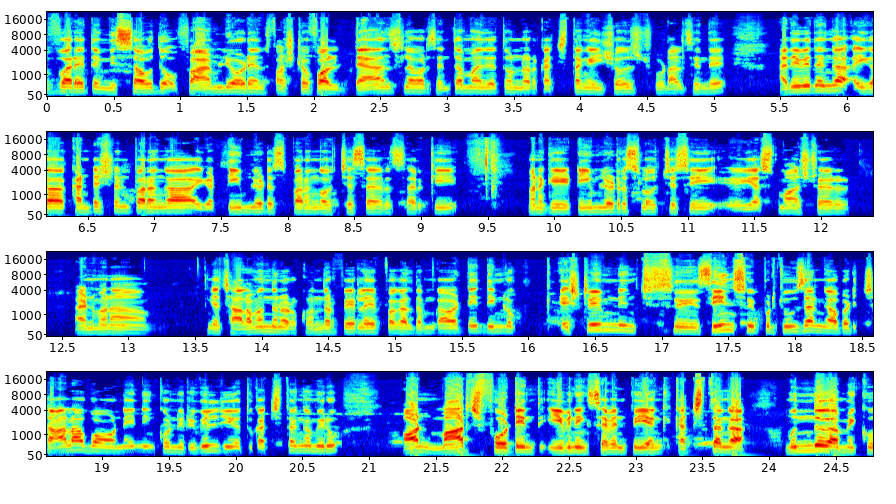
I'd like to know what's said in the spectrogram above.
ఎవరైతే మిస్ అవ్వదో family audience first of all dance lovers ఎంతమంది అయితే ఉన్నారో ఖచ్చితంగా ఈ షోస్ చూడాల్సిందే. అదేవిధంగా ఇక కంటెస్టెంట్ పరంగా ఇక టీమ్ లీడర్స్ పరంగా వచ్చేసరికి మనకి టీమ్ లీడర్స్లో వచ్చేసి ఎస్ మాస్టర్ అండ్ మన ఇంకా చాలా మంది ఉన్నారు. కొందరు పేర్లు చెప్పగలుగుతాం. కాబట్టి దీంట్లో ఎక్స్ట్రీమ్ నుంచి సీన్స్ ఇప్పుడు చూశాను కాబట్టి చాలా బాగున్నాయి. నేను కొన్ని రివీల్ చేయొద్దు. ఖచ్చితంగా మీరు on March fourteenth evening seven పిఎంకి ఖచ్చితంగా ముందుగా మీకు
